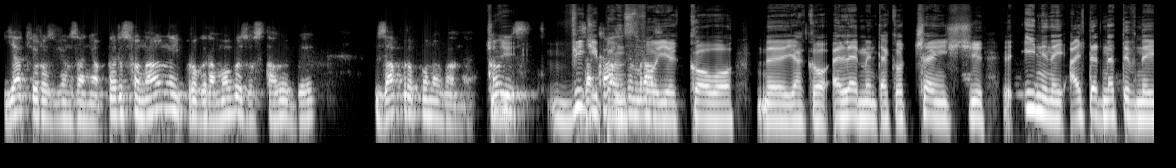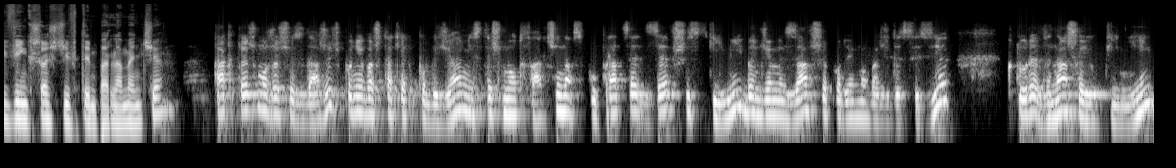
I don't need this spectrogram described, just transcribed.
jakie rozwiązania personalne i programowe zostałyby zaproponowane. To jest widzi pan swoje razem... koło e, jako element, jako część innej, alternatywnej większości w tym parlamencie? Tak też może się zdarzyć, ponieważ, tak jak powiedziałem, jesteśmy otwarci na współpracę ze wszystkimi i będziemy zawsze podejmować decyzje, które w naszej opinii,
